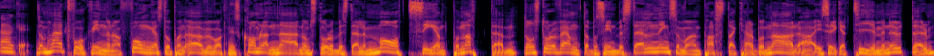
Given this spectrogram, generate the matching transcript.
Okej. De här två kvinnorna fångas då på en övervakningskamera när de står och beställer mat sent på natten. De står och väntar på sin beställning som var en pasta carbonara i cirka 10 minuter.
